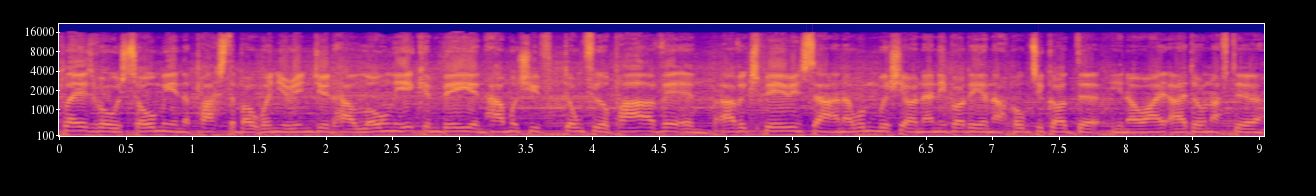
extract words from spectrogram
players have always told me in the past about when you're injured how lonely it can be and how much you don't feel part of it. And I've experienced that, and I wouldn't wish it on anybody. And I hope to God that you know I, I don't have to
